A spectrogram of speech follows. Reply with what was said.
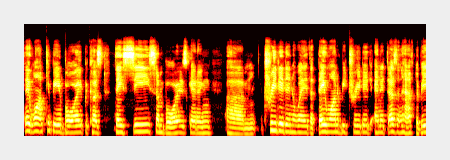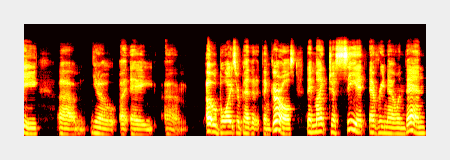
they want to be a boy because they see some boys getting um, treated in a way that they want to be treated, and it doesn't have to be, um, you know, a, a um, oh, boys are better than girls. They might just see it every now and then,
